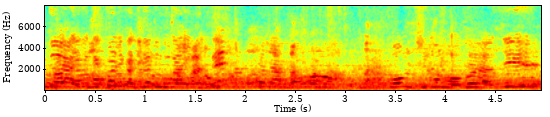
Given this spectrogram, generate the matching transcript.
민주야 이거 네 거니까 네가 들고 가면 안 돼? 그럼 지금 먹어야지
